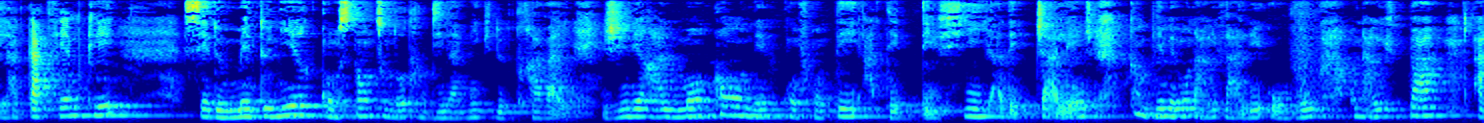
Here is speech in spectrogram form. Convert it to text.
La quatrième clé, c'est de maintenir constante notre dynamique de travail. Généralement, quand on est confronté à des défis, à des challenges, quand bien même on arrive à aller au bout, on n'arrive pas à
